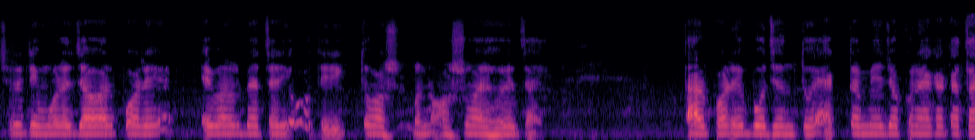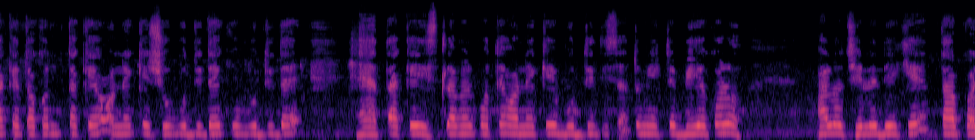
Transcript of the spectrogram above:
ছেলেটি মরে যাওয়ার পরে এবার বেচারি অতিরিক্ত মানে অসহায় হয়ে যায়। তারপরে বোঝেন তো, একটা মেয়ে যখন একা একা থাকে তখন তাকে অনেকে সুবুদ্ধি দেয়, কুবুদ্ধি দেয়। হ্যাঁ তাকে ইসলামের পথে অনেকে বুদ্ধি দিছে। তুমি একটা বিয়ে করো, ভালো ছেলে দেখে তারপর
